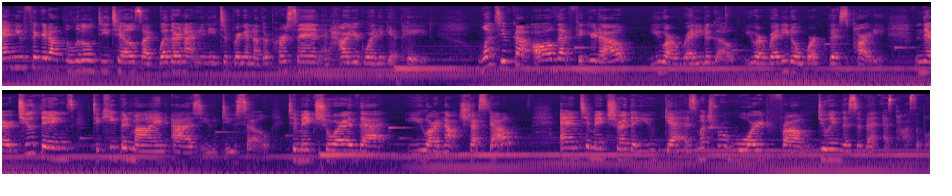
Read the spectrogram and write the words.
And you figured out the little details like whether or not you need to bring another person and how you're going to get paid. Once you've got all of that figured out, you are ready to go. You are ready to work this party. And there are two things to keep in mind as you do so to make sure that you are not stressed out and to make sure that you get as much reward from doing this event as possible.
